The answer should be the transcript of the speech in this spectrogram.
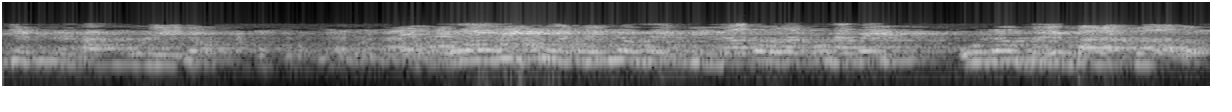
siempre masculino. ¿O ha visto el señor legislador alguna vez un hombre embarazado?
